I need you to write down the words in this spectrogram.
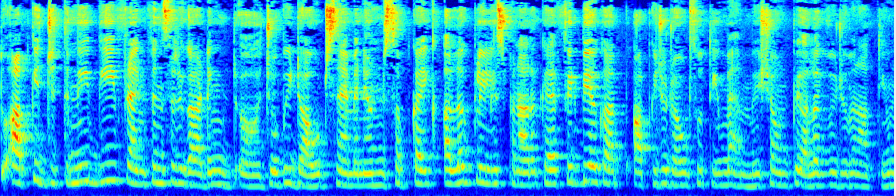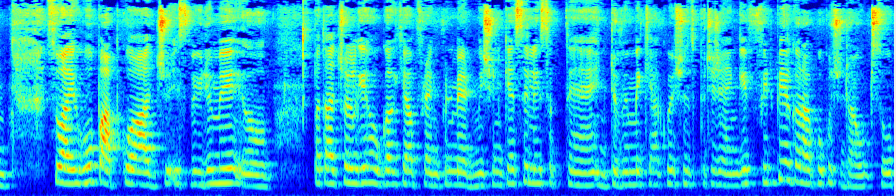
तो आपकी जितनी भी फ्रैंकफिन से रिगार्डिंग जो भी डाउट्स हैं मैंने उन सबका एक अलग प्लेलिस्ट बना रखा है। फिर भी अगर आप, आपकी जो डाउट्स होती है मैं हमेशा उन पर अलग वीडियो बनाती हूँ। सो आई होप आपको आज इस वीडियो में पता चल गया होगा कि आप फ्रैंकफिन में एडमिशन कैसे ले सकते हैं इंटरव्यू में क्या क्वेश्चंस पूछे जाएँगे। फिर भी अगर आपको कुछ डाउट्स हो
